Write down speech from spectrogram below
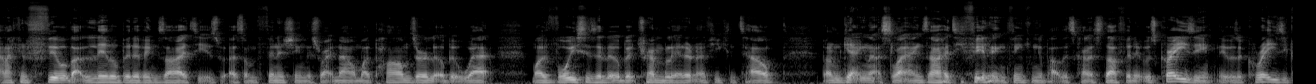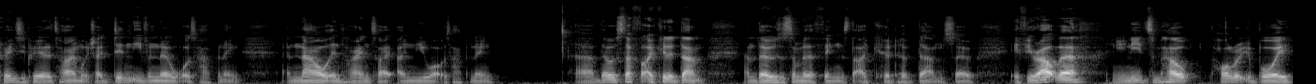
And I can feel that little bit of anxiety as, as I'm finishing this right now. My palms are a little bit wet. My voice is a little bit trembly. I don't know if you can tell but I'm getting that slight anxiety feeling thinking about this kind of stuff. And it was crazy. It was a crazy, crazy period of time which I didn't even know what was happening. And now, in hindsight, I knew what was happening. Um, there was stuff that I could have done, and those are some of the things that I could have done. So, if you're out there and you need some help, holler at your boy.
